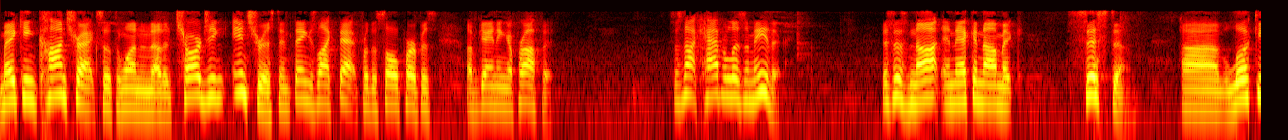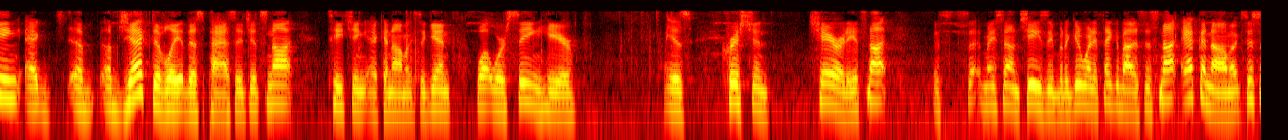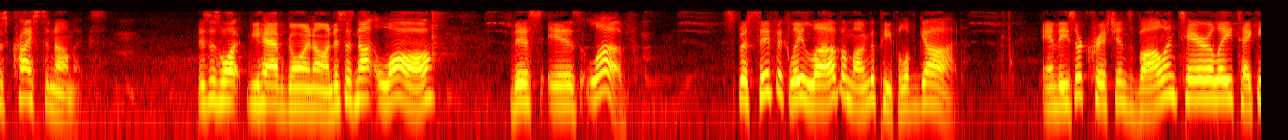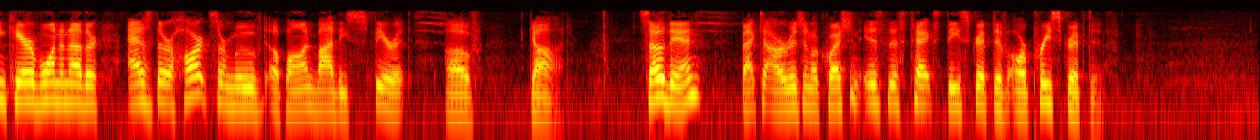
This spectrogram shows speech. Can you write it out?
making contracts with one another, charging interest and things like that for the sole purpose of gaining a profit. So it's not capitalism either. This is not an economic system. Um, looking at, uh, objectively at this passage, it's not teaching economics. Again, what we're seeing here is Christian charity. It's not, it's, it may sound cheesy, but a good way to think about it is it's not economics, this is Christonomics. This is what you have going on. This is not law, this is love. Specifically, love among the people of God. And these are Christians voluntarily taking care of one another as their hearts are moved upon by the Spirit of God. So then, back to our original question is this text descriptive or prescriptive?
